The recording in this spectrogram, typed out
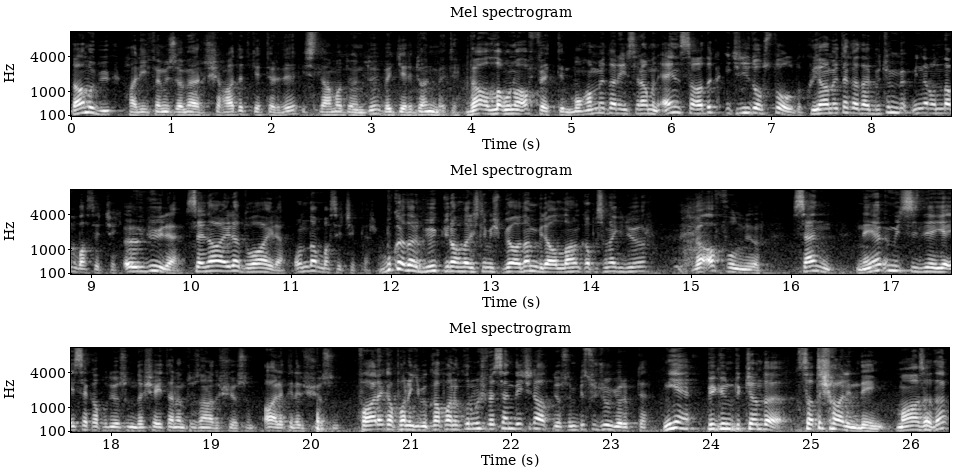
Daha mı büyük? Halifemiz Ömer şehadet getirdi, İslam'a döndü ve geri dönmedi. Ve Allah onu affetti. Muhammed Aleyhisselam'ın en sadık ikinci dostu oldu. Kıyamete kadar bütün müminler ondan bahsedecek. Övgüyle, sena ile, dua ile ondan bahsedecekler. Bu kadar büyük günahlar işlemiş bir adam bile Allah'ın kapısına gidiyor ve affolunuyor. Sen neye ümitsizliğe ya ise kapılıyorsun da şeytanın tuzağına düşüyorsun, aletine düşüyorsun. Fare kapanı gibi kapanı kurmuş ve sen de içine atlıyorsun bir sucuğu görüp de. Niye? Bir gün dükkanda satış halindeyim mağazada.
